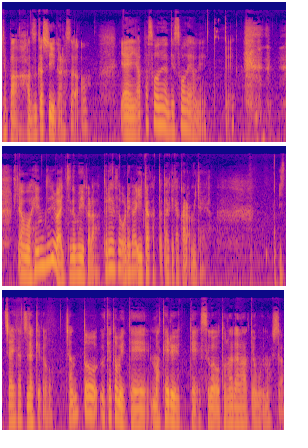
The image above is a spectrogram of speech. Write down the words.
やっぱ恥ずかしいからさ「いややっぱそうだよねそうだよね」つって。いやもう返事はいつでもいいからとりあえず俺が言いたかっただけだからみたいな。言っちゃいがちだけどちゃんと受け止めて待てるってすごい大人だなって思いました。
